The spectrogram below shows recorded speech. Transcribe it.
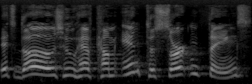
It's those who have come into certain things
